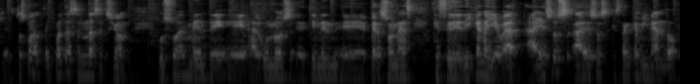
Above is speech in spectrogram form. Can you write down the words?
quieras. Entonces cuando te encuentras en una sección usualmente eh, algunos eh, tienen eh, personas que se dedican a llevar a esos, a esos que están caminando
